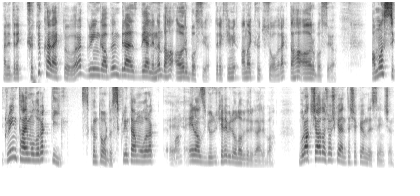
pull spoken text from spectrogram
Hani direkt kötü karakter olarak Green Goblin biraz diğerlerinden daha ağır basıyor. Direkt filmin ana kötüsü olarak daha ağır basıyor. Ama screen time olarak değil. Sıkıntı orada. Screen time olarak e, en az gözükeni bile olabilir galiba. Burak Çağdaş hoş geldin. Teşekkür ederim desteğin için.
